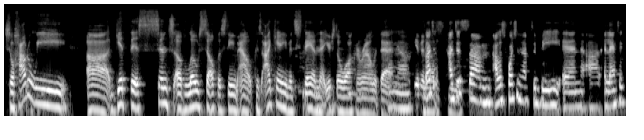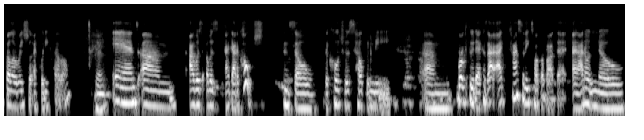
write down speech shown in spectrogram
So how do we uh, get this sense of low self-esteem out? Because I can't even stand that you're still walking around with that. I know. So I just, I just, um, I was fortunate enough to be an uh, Atlantic Fellow, Racial Equity Fellow, Okay. and um, I was, I was, I got a coach, and so the coach was helping me um, work through that because I, I constantly talk about that, and I don't know,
